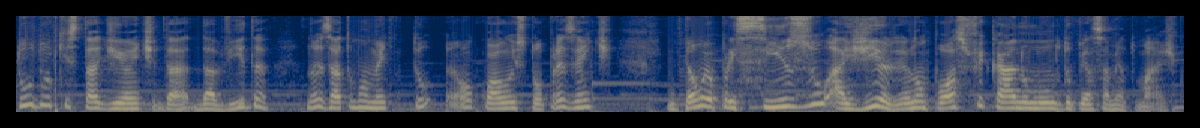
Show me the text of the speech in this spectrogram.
tudo o que está diante da, da vida no exato momento ao qual eu estou presente. Então eu preciso agir, eu não posso ficar no mundo do pensamento mágico.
